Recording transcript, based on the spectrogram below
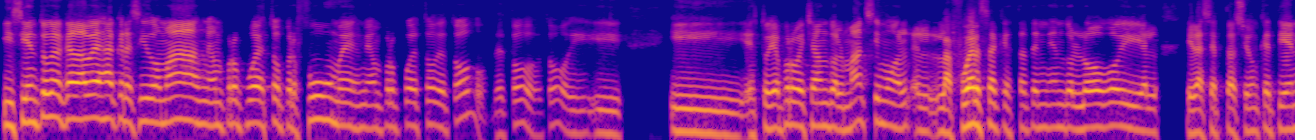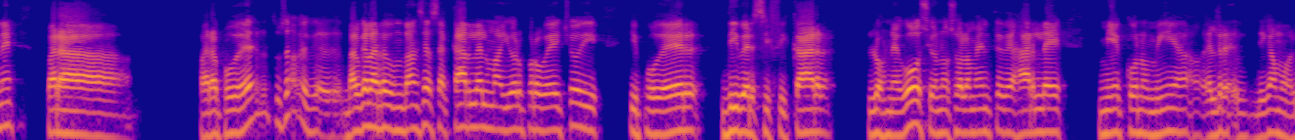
Y siento que cada vez ha crecido más, me han propuesto perfumes, me han propuesto de todo, de todo, de todo. y estoy aprovechando al máximo la fuerza que está teniendo el logo y, el, y la aceptación que tiene para, para poder, tú sabes, valga la redundancia, sacarle el mayor provecho y, y poder diversificar los negocios, no solamente dejarle mi economía, el, digamos,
